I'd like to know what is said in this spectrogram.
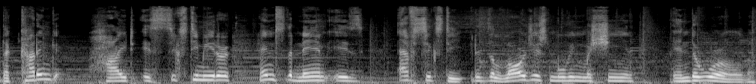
The cutting height is 60 meter, hence the name is F60. It is the largest moving machine in the world.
